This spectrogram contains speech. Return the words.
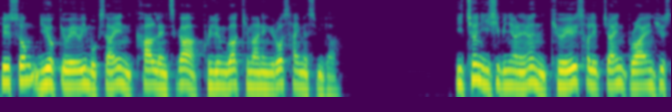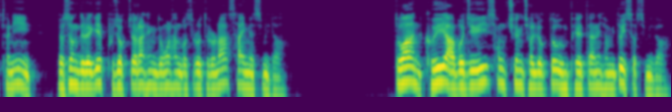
힐송 뉴욕교회의 목사인 칼 렌츠가 불륜과 기만행위로 사임했습니다. 2022년에는 교회의 설립자인 브라이언 휴스턴이 여성들에게 부적절한 행동을 한 것으로 드러나 사임했습니다. 또한 그의 아버지의 성추행 전력도 은폐했다는 혐의도 있었습니다.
